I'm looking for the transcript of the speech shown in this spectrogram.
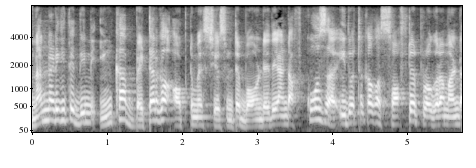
నన్ను అడిగితే దీన్ని ఇంకా బెటర్గా ఆప్టిమైజ్ చేస్తుంటే బాగుండేది. అండ్ అఫ్ కోర్స్ ఇది ఒక సాఫ్ట్వేర్ ప్రోగ్రామ్ అండ్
